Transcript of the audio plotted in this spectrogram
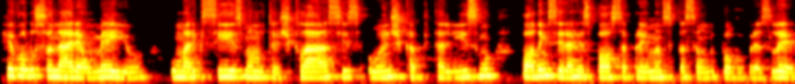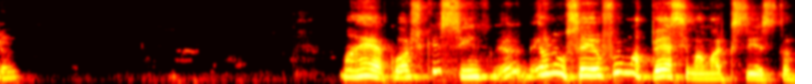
revolucionária é um meio? O marxismo, a luta de classes, o anticapitalismo podem ser a resposta para a emancipação do povo brasileiro? Marreco, acho que sim. Eu, eu não sei, eu fui uma péssima marxista.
